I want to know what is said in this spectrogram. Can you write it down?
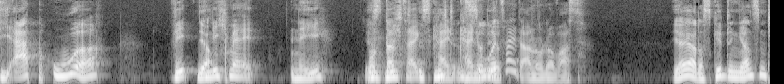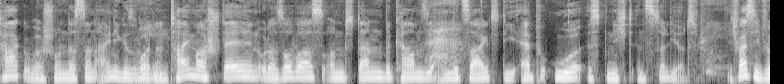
die App-Uhr wird ja. nicht mehr. Nee. Ist Und dann nicht, zeigt kein, keine Uhrzeit an, oder was? Ja, ja, das geht den ganzen Tag über schon, dass dann einige so wollten einen Timer stellen oder sowas und dann bekamen sie angezeigt, die App-Uhr ist nicht installiert. Ich weiß nicht,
